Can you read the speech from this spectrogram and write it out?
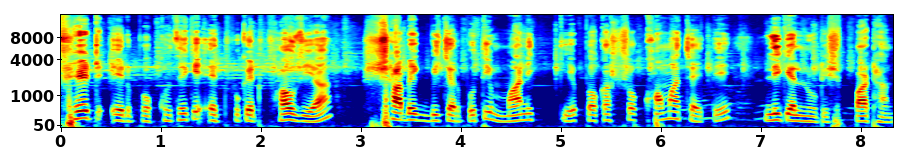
ফেড এর পক্ষ থেকে অ্যাডভোকেট ফাউজিয়া, সাবেক বিচারপতি মানিককে প্রকাশ্য ক্ষমা চাইতে লিগ্যাল নোটিশ পাঠান।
